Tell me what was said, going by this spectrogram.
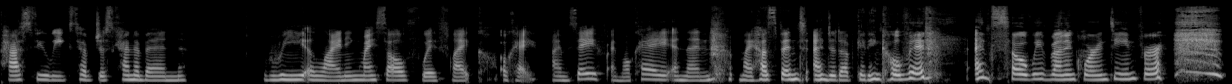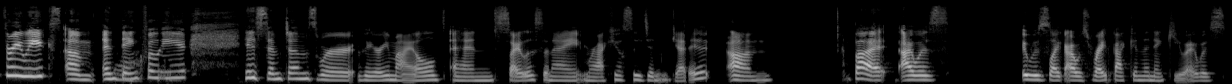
past few weeks have just kind of been realigning myself with like, okay, I'm safe, I'm okay. And then my husband ended up getting COVID. And so we've been in quarantine for three weeks. Um, and thankfully, his symptoms were very mild, and Silas and I miraculously didn't get it. Um, but I was it was like I was right back in the NICU. I was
